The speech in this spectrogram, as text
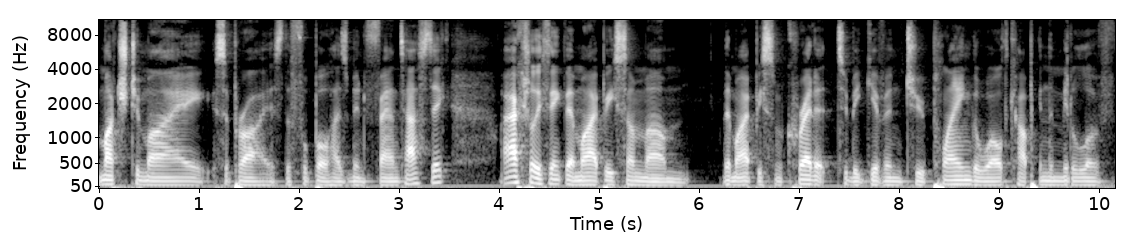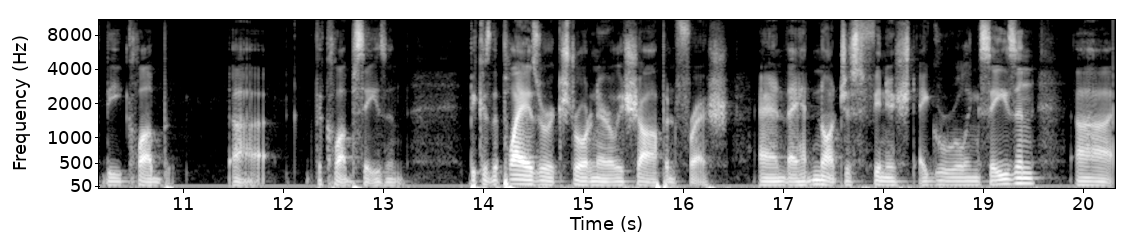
Much to my surprise, the football has been fantastic. I actually think there might be some um, there might be some credit to be given to playing the World Cup in the middle of the club uh, the club season because the players were extraordinarily sharp and fresh and they had not just finished a grueling season. Uh,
